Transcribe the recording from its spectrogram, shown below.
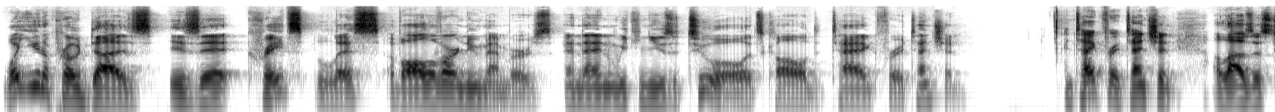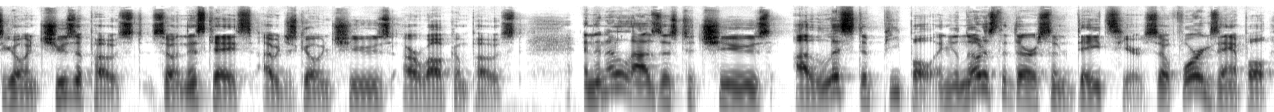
What YunaPRO does is it creates lists of all of our new members and then we can use a tool, it's called Tag for Attention. And tag for attention allows us to go and choose a post. So in this case, I would just go and choose our welcome post. And then it allows us to choose a list of people. And you'll notice that there are some dates here. So for example,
